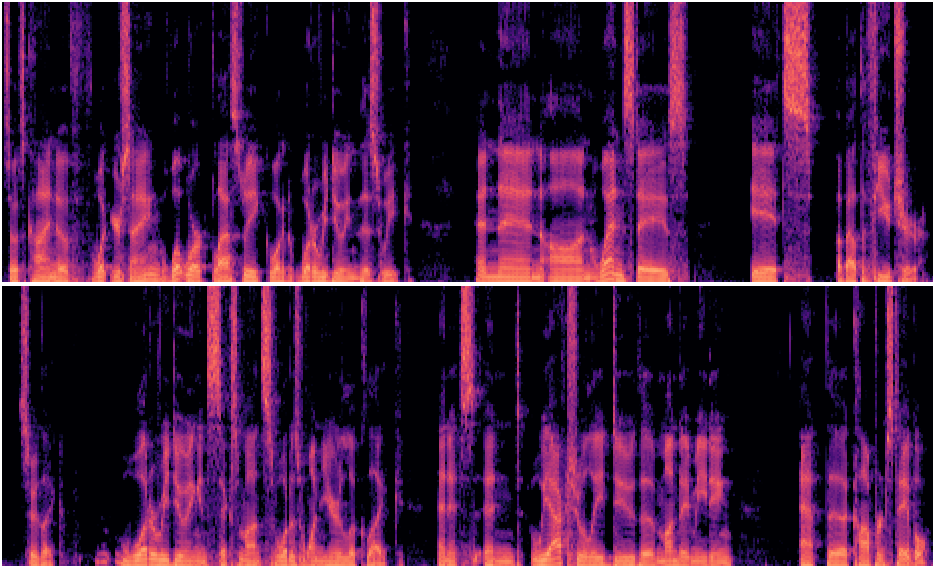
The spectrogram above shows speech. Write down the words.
So it's kind of what you're saying. What worked last week? What What are we doing this week? And then on Wednesdays, it's about the future. So like what are we doing in six months? What does one year look like? And it's and we actually do the Monday meeting at the conference table.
